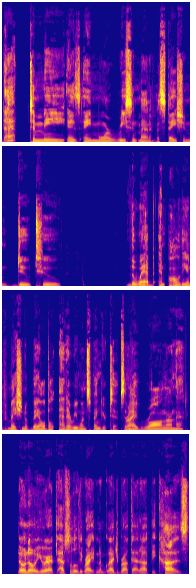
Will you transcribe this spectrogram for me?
that to me is a more recent manifestation due to the web and all of the information available at everyone's fingertips. Am Right. I wrong on that? No, no, you are absolutely right, and I'm glad you brought that up because,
